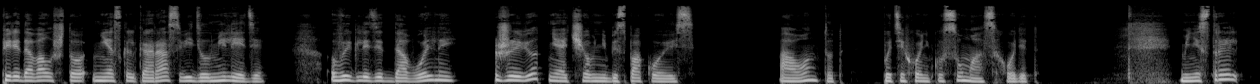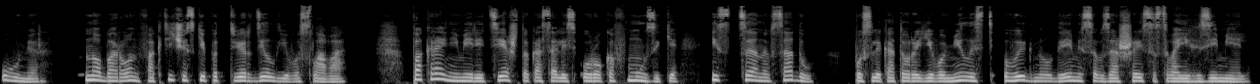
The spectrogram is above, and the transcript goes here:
Передавал, что несколько раз видел Миледи. Выглядит довольной, живет ни о чем не беспокоясь. А он тут потихоньку с ума сходит. Министрель умер, но барон фактически подтвердил его слова. По крайней мере, те, что касались уроков музыки и сцены в саду, после которой его милость выгнал Демисов за шеи со своих земель.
